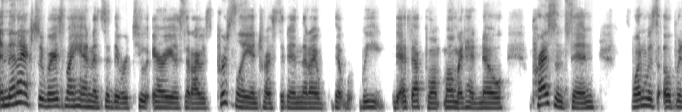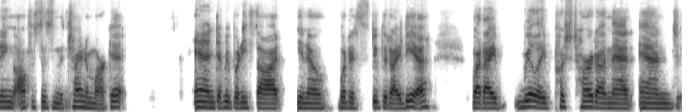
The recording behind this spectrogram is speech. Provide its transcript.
And then I actually raised my hand and said there were two areas that I was personally interested in that I that we at that moment had no presence in. One was opening offices in the China market, and everybody thought, you know, what a stupid idea. But I really pushed hard on that and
